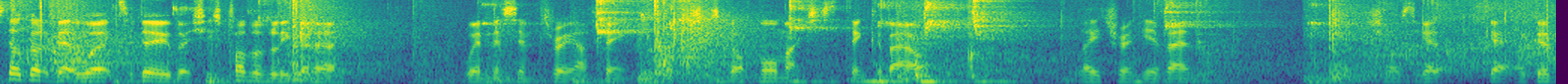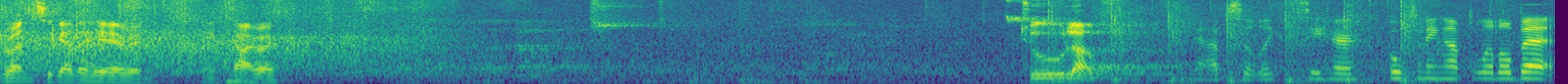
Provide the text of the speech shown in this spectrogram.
Still got a bit of work to do, but she's probably going to win this in three, I think. She's got more matches to think about later in the event. She wants to get get a good run together here in, in Cairo. To love. Yeah, absolutely. Can see her opening up a little bit.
